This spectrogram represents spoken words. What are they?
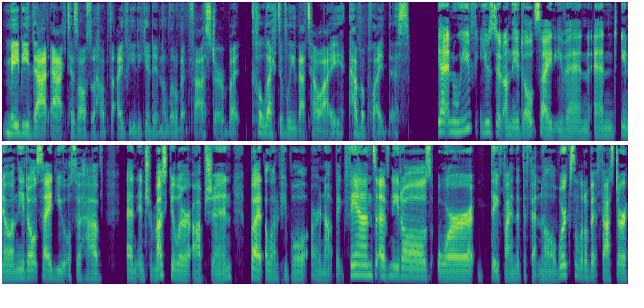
Maybe that act has also helped the IV to get in a little bit faster, but collectively, that's how I have applied this. Yeah, and we've used it on the adult side even. And, you know, on the adult side, you also have an intramuscular option, but a lot of people are not big fans of needles or they find that the fentanyl works a little bit faster.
